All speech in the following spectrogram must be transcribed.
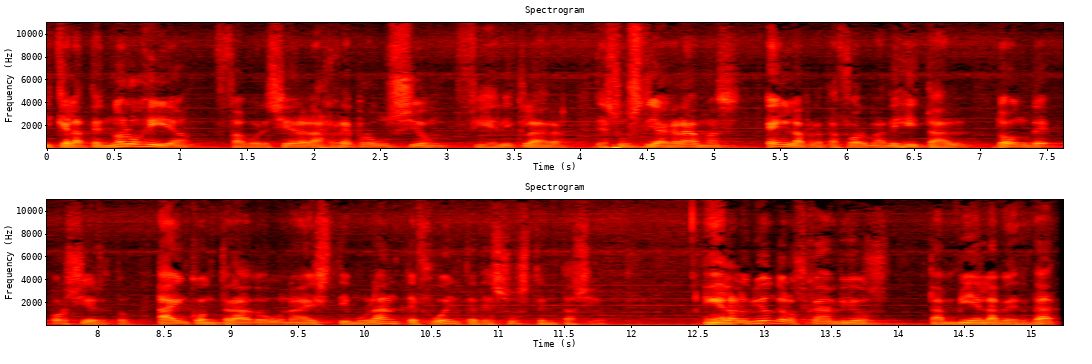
y que la tecnología favoreciera la reproducción fiel y clara de sus diagramas en la plataforma digital, donde, por cierto, ha encontrado una estimulante fuente de sustentación. En el aluvión de los cambios, también la verdad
